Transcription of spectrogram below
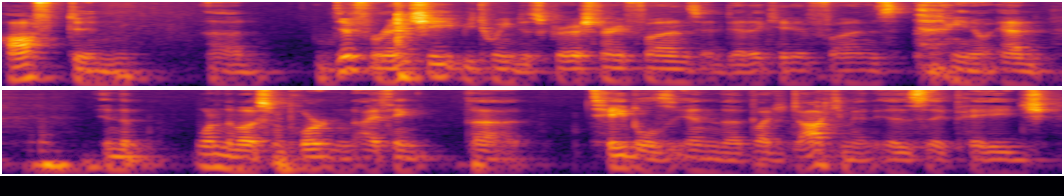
often uh, differentiate between discretionary funds and dedicated funds. You know, and in the one of the most important, I think, uh, tables in the budget document is a page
